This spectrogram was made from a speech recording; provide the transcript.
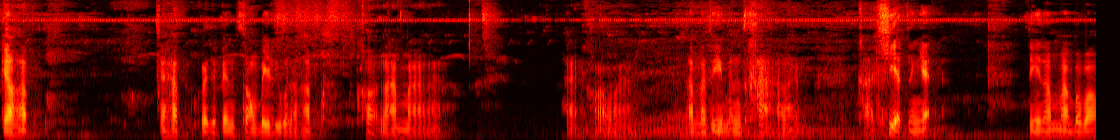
เกี่ยวครับ นะครับ ก็จะเป็นซองเบลิวนะครับ เคาะน้ำมานะฮะเคาะมาทำหน้าที่เหมือนขานะครับ ขาเขียดอย่างเงี้ยตีน้ำมาเบา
